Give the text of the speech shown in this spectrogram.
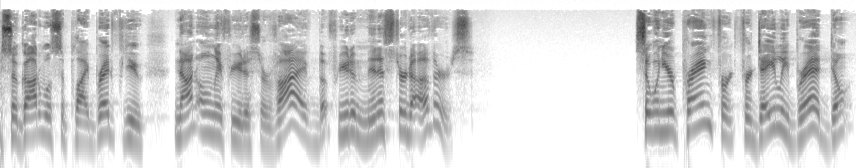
So God will supply bread for you, not only for you to survive, but for you to minister to others. So when you're praying for, for daily bread, don't,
